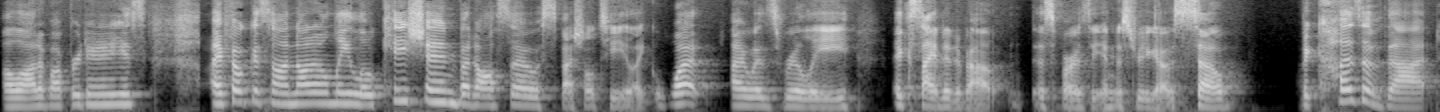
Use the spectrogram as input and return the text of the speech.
a lot of opportunities. I focus on not only location, but also specialty, like what I was really excited about as far as the industry goes. So, because of that,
